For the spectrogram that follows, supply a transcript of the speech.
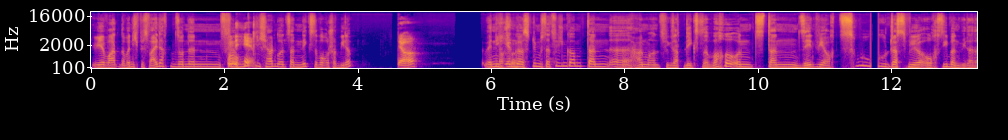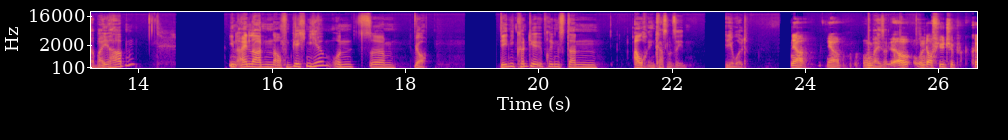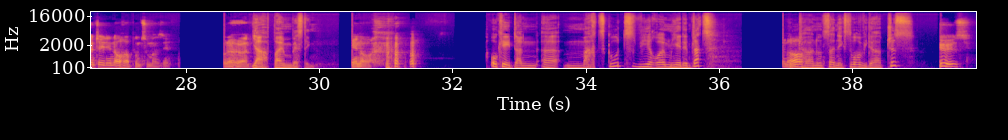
Wir warten aber nicht bis Weihnachten, sondern vermutlich nee. hören wir uns dann nächste Woche schon wieder. Ja. Wenn nicht irgendwas Schlimmes dazwischen kommt, dann äh, hören wir uns, wie gesagt, nächste Woche und dann sehen wir auch zu, dass wir auch Simon wieder dabei haben. Ihn einladen auf ein Bierchen hier und ähm, ja. Den könnt ihr übrigens dann auch in Kassel sehen, wenn ihr wollt. Ja, ja. Und, und auf YouTube könnt ihr den auch ab und zu mal sehen. Oder hören. Ja, beim Westing. Genau. okay, dann äh, macht's gut. Wir räumen hier den Platz. Genau. Und hören uns dann nächste Woche wieder. Tschüss. Tschüss.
